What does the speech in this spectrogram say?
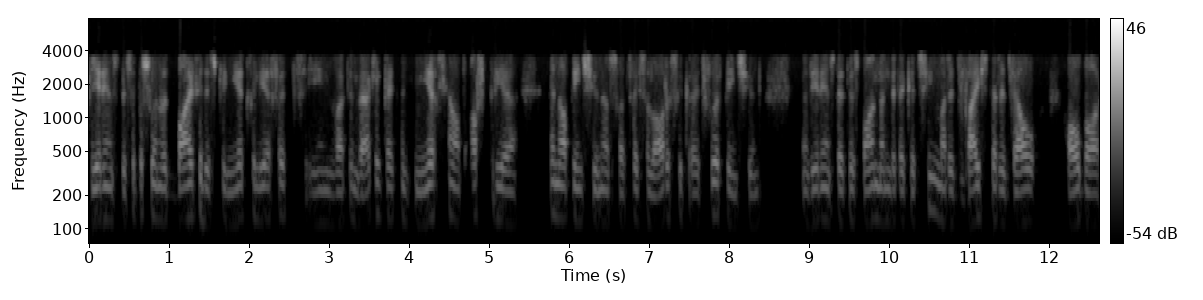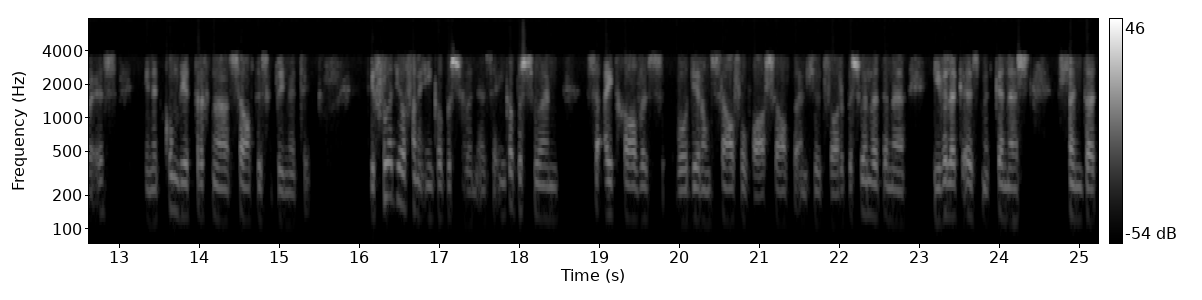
weer eens dis 'n persoon wat baie gedissiplineerd geleef het en wat in werklikheid met meer geld aftree in haar pensioen as wat sy salaris gekry het voor pensioen. En weer eens dit is baie min wat ek het sien, maar dit wys dat dit wel haalbaar is en dit kom weer terug na selfdissipline toe. Die voordeel van 'n enkel persoon is 'n enkel persoon se uitgawes word deur homself of haarself beïnvloed. Waar 'n persoon wat in 'n huwelik is met kinders vind dat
